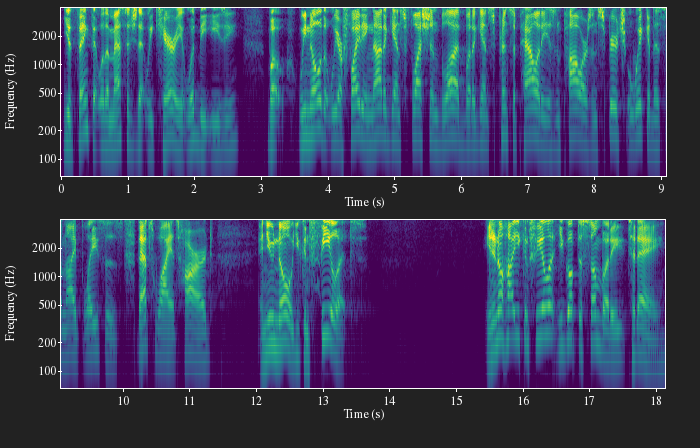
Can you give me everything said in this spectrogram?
You'd think that with a message that we carry, it would be easy. But we know that we are fighting not against flesh and blood, but against principalities and powers and spiritual wickedness in high places. That's why it's hard. And you know, you can feel it. You know how you can feel it? You go up to somebody today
